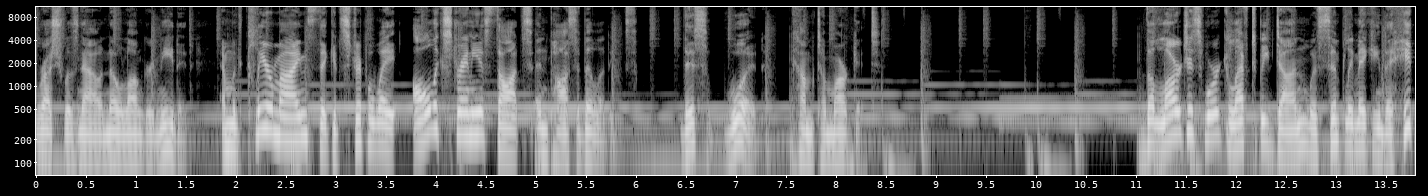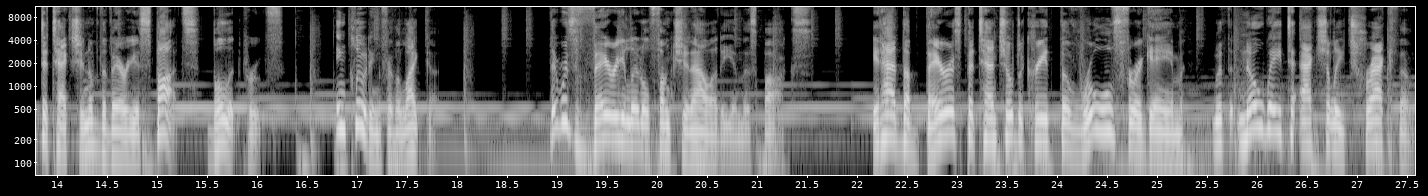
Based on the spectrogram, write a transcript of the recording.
Rusch was now no longer needed, and with clear minds, they could strip away all extraneous thoughts and possibilities. This would come to market. The largest work left to be done was simply making the hit detection of the various spots bulletproof, including for the light gun. There was very little functionality in this box. It had the barest potential to create the rules for a game, with no way to actually track them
